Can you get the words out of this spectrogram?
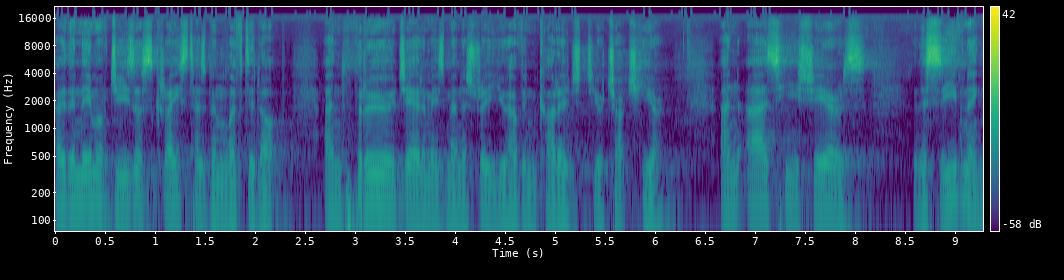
how the name of Jesus Christ has been lifted up. And through Jeremy's ministry, you have encouraged your church here. And as he shares this evening,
